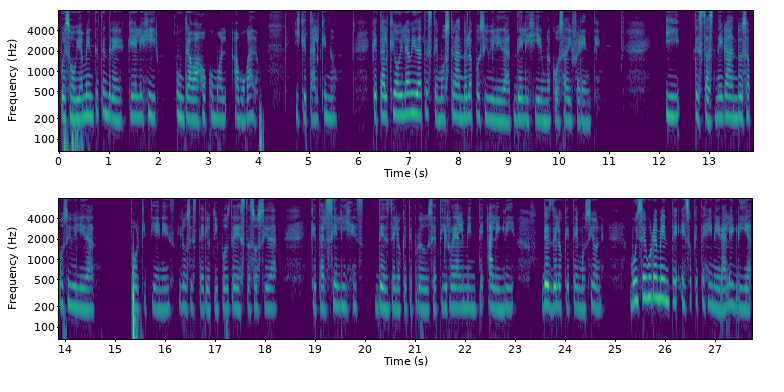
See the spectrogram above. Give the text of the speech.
pues obviamente tendré que elegir un trabajo como abogado. ¿Y qué tal que no? ¿Qué tal que hoy la vida te esté mostrando la posibilidad de elegir una cosa diferente? Y te estás negando esa posibilidad porque tienes los estereotipos de esta sociedad. ¿Qué tal si eliges desde lo que te produce a ti realmente alegría, desde lo que te emociona? Muy seguramente eso que te genera alegría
